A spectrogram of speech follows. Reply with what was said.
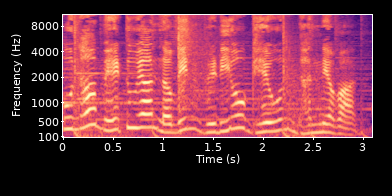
पुन्हा भेटूया नवीन व्हिडिओ घेऊन. धन्यवाद.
